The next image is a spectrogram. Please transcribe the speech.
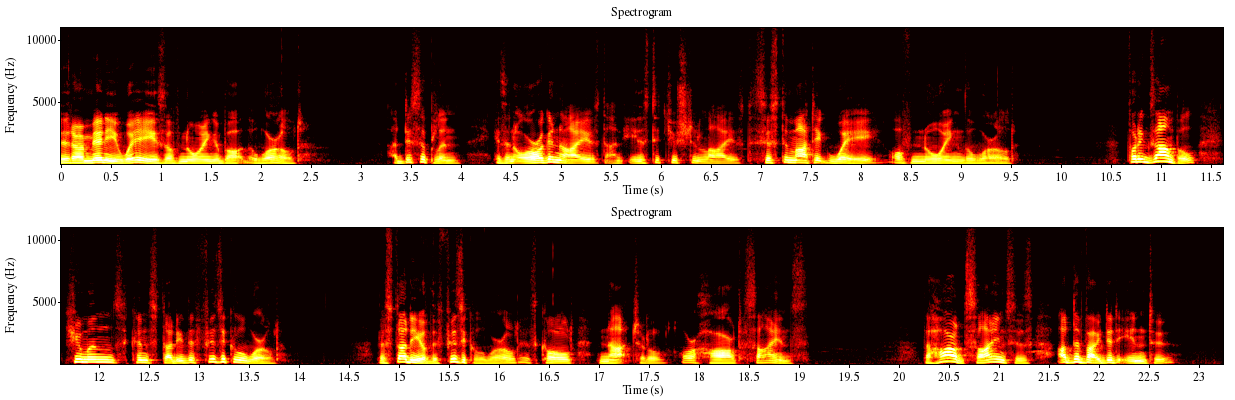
There are many ways of knowing about the world. A discipline is an organized and institutionalized systematic way of knowing the world. For example, humans can study the physical world. The study of the physical world is called natural or hard science. The hard sciences are divided into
